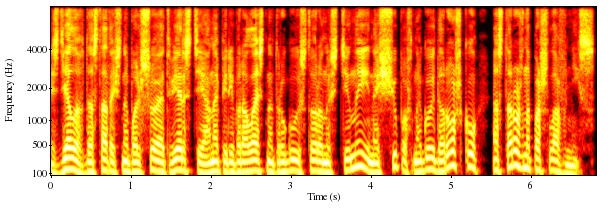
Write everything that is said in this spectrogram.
Сделав достаточно большое отверстие, она перебралась на другую сторону стены и, нащупав ногой дорожку, осторожно пошла вниз.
